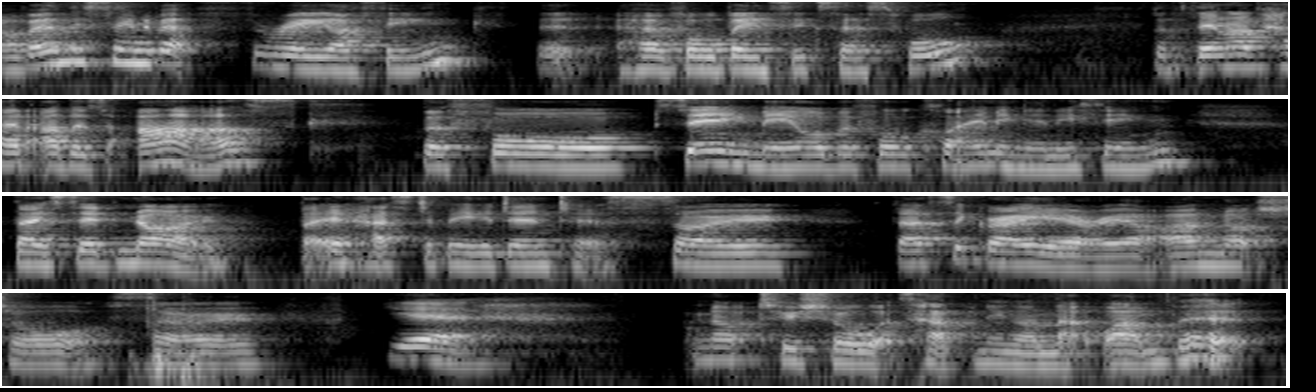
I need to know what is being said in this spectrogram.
I've only seen about three, I think, that have all been successful. But then I've had others ask before seeing me or before claiming anything, they said no, but it has to be a dentist. So that's a grey area. I'm not sure. So yeah, not too sure what's happening on that one, but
